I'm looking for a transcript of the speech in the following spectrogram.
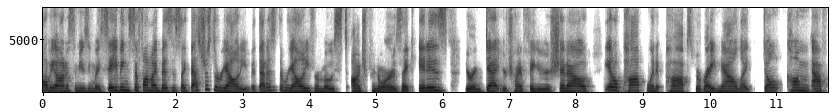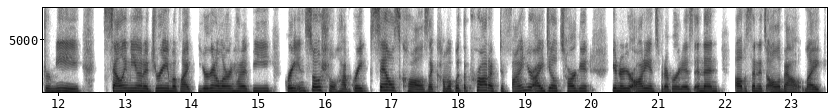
I'll be honest, I'm using my savings to fund my business. Like that's just the reality of it. That is the reality for most entrepreneurs. Like it is, you're in debt, you're trying to figure your shit out. It'll pop when it pops. But right now, like, don't come after me selling me on a dream of like, you're going to learn how to be great in social, have great sales calls, like come up with the product, define your ideal target, you know, your audience, whatever it is. And then all of a sudden it's all about like,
